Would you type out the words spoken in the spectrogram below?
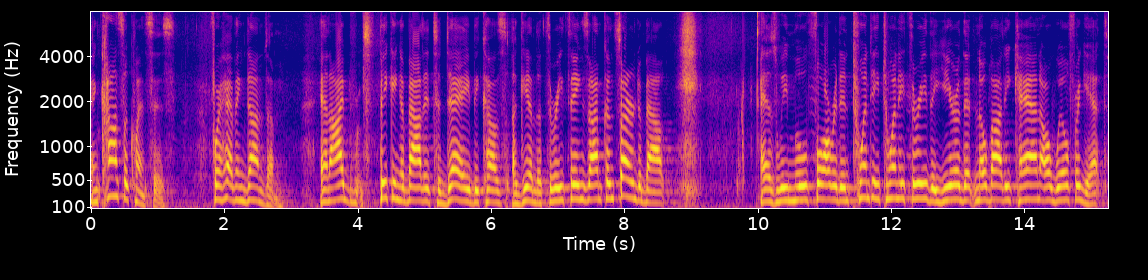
and consequences for having done them. And I'm speaking about it today because, again, the three things I'm concerned about as we move forward in 2023, the year that nobody can or will forget,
